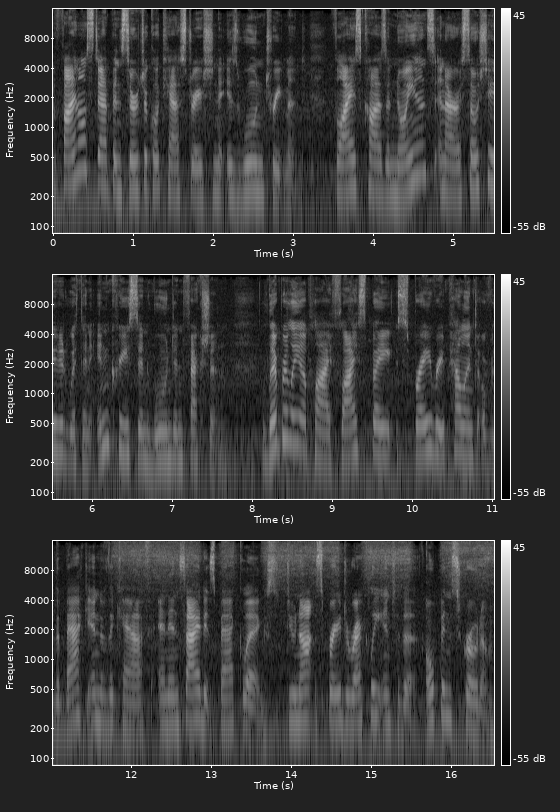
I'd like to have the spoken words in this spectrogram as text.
The final step in surgical castration is wound treatment. Flies cause annoyance and are associated with an increase in wound infection. Liberally apply fly spray, spray, repellent over the back end of the calf and inside its back legs. Do not spray directly into the open scrotum.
